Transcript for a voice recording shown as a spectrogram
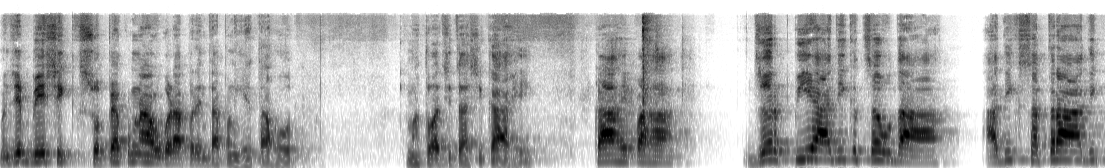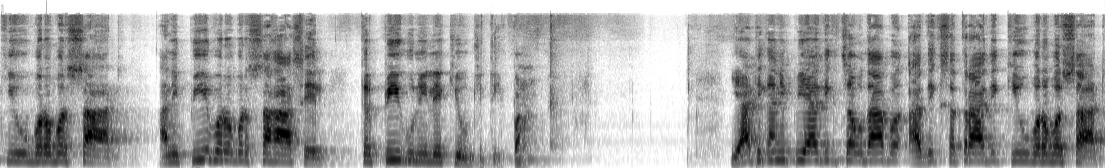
म्हणजे बेसिक सोप्याकडून अवघडापर्यंत आपण घेत आहोत. महत्त्वाची तासिका आहे? का आहे पहा? जर पी अधिक चौदा अधिक सतरा अधिक क्यू बरोबर साठ आणि पी बरोबर सहा असेल तर पी गुणिले क्यू किती? पहा. या ठिकाणी पी अधिक चौदा ब अधिक सतरा अधिक क्यू बरोबर साठ.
